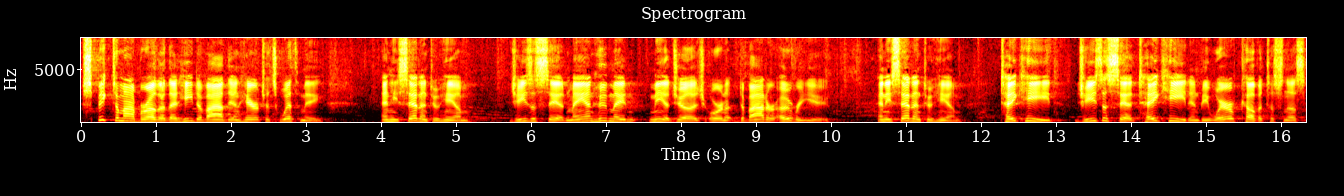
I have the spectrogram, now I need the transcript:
speak to my brother that he divide the inheritance with me. And he said unto him, Jesus said, Man, who made me a judge or a divider over you? And he said unto him, Take heed. Jesus said, Take heed and beware of covetousness.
